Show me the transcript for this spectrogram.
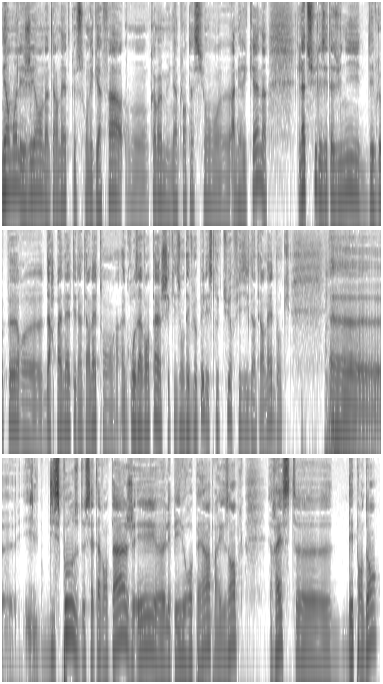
Néanmoins, les géants d'Internet, que sont les GAFA, ont quand même une implantation américaine. Là-dessus, les États-Unis, développeurs d'ARPANET et d'Internet, ont un gros avantage, c'est qu'ils ont développé les structures physiques d'Internet, donc euh, ils disposent de cet avantage et euh, les pays européens, par exemple, restent euh, dépendants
